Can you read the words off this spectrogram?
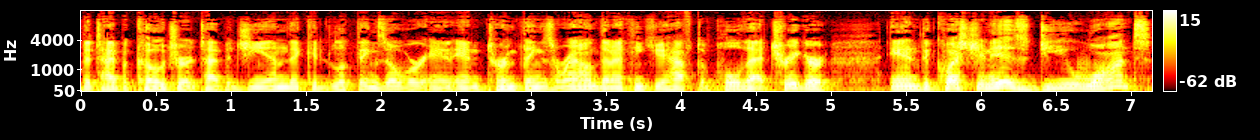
the type of coach or a type of GM that could look things over and, and turn things around, then I think you have to pull that trigger. And the question is do you want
